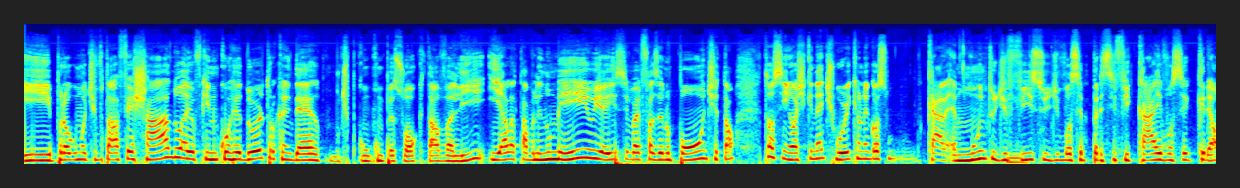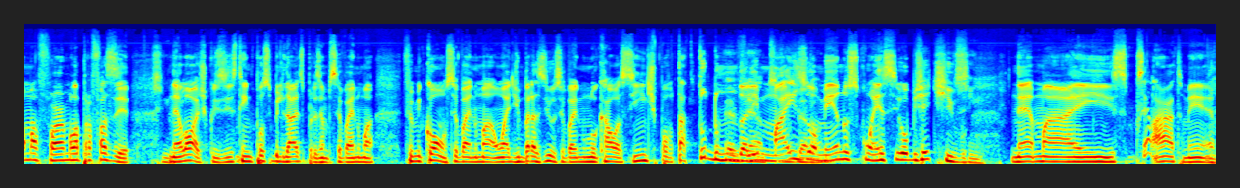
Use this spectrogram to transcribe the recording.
E por algum motivo tava fechado. Aí eu fiquei no corredor trocando ideia, tipo, com, com o pessoal que tava ali. E ela tava ali no meio, e aí você vai fazendo ponte e tal. Então, assim, eu acho que network é um negócio. Cara, é muito difícil de você precificar e você criar uma fórmula pra fazer. Né? Lógico, existem possibilidades, por exemplo, você vai numa Filmicon, você vai numa um Ed Brasil, você vai num local assim, tipo, tá todo mundo ali Eventos, em mais ou menos com esse objetivo. Sim. Né? Mas, sei lá, também. é-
